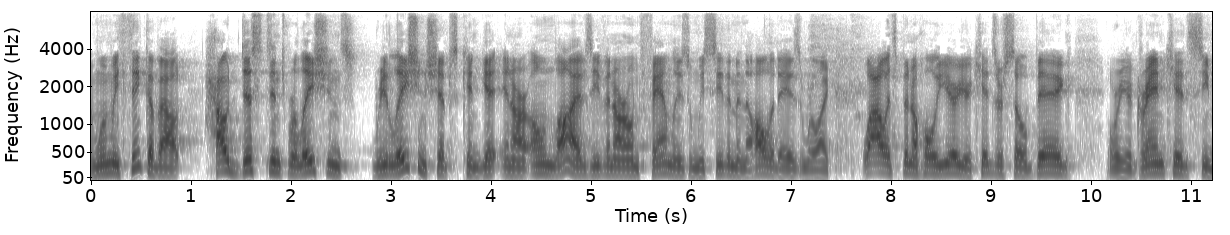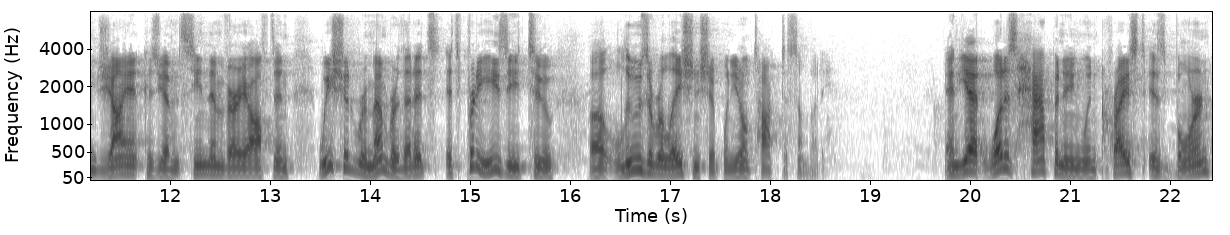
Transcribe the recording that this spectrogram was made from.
And when we think about how distant relations, relationships can get in our own lives, even our own families, when we see them in the holidays and we're like, wow, it's been a whole year, your kids are so big, or your grandkids seem giant because you haven't seen them very often, we should remember that it's, it's pretty easy to uh, lose a relationship when you don't talk to somebody. And yet, what is happening when Christ is born?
